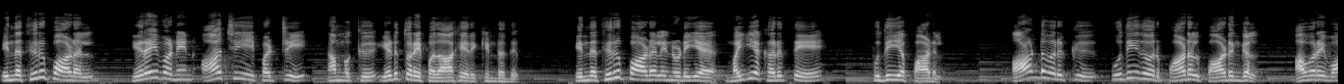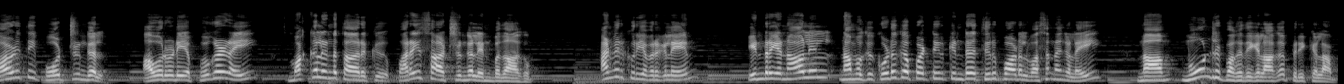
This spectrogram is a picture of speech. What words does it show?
இந்த திருப்பாடல் இறைவனின் ஆட்சியை பற்றி நமக்கு எடுத்துரைப்பதாக இருக்கின்றது. இந்த திருப்பாடலினுடைய மைய கருத்தே புதிய பாடல். ஆண்டவருக்கு புதியதொரு பாடல் பாடுங்கள். அவரை வாழ்த்தி போற்றுங்கள். அவருடைய புகழை மக்களினத்தாருக்கு பறைசாற்றுங்கள் என்பதாகும். அன்பிற்குரியவர்களே இன்றைய நாளில் நமக்கு கொடுக்கப்பட்டிருக்கின்ற திருப்பாடல் வசனங்களை நாம் மூன்று பகுதிகளாக பிரிக்கலாம்.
